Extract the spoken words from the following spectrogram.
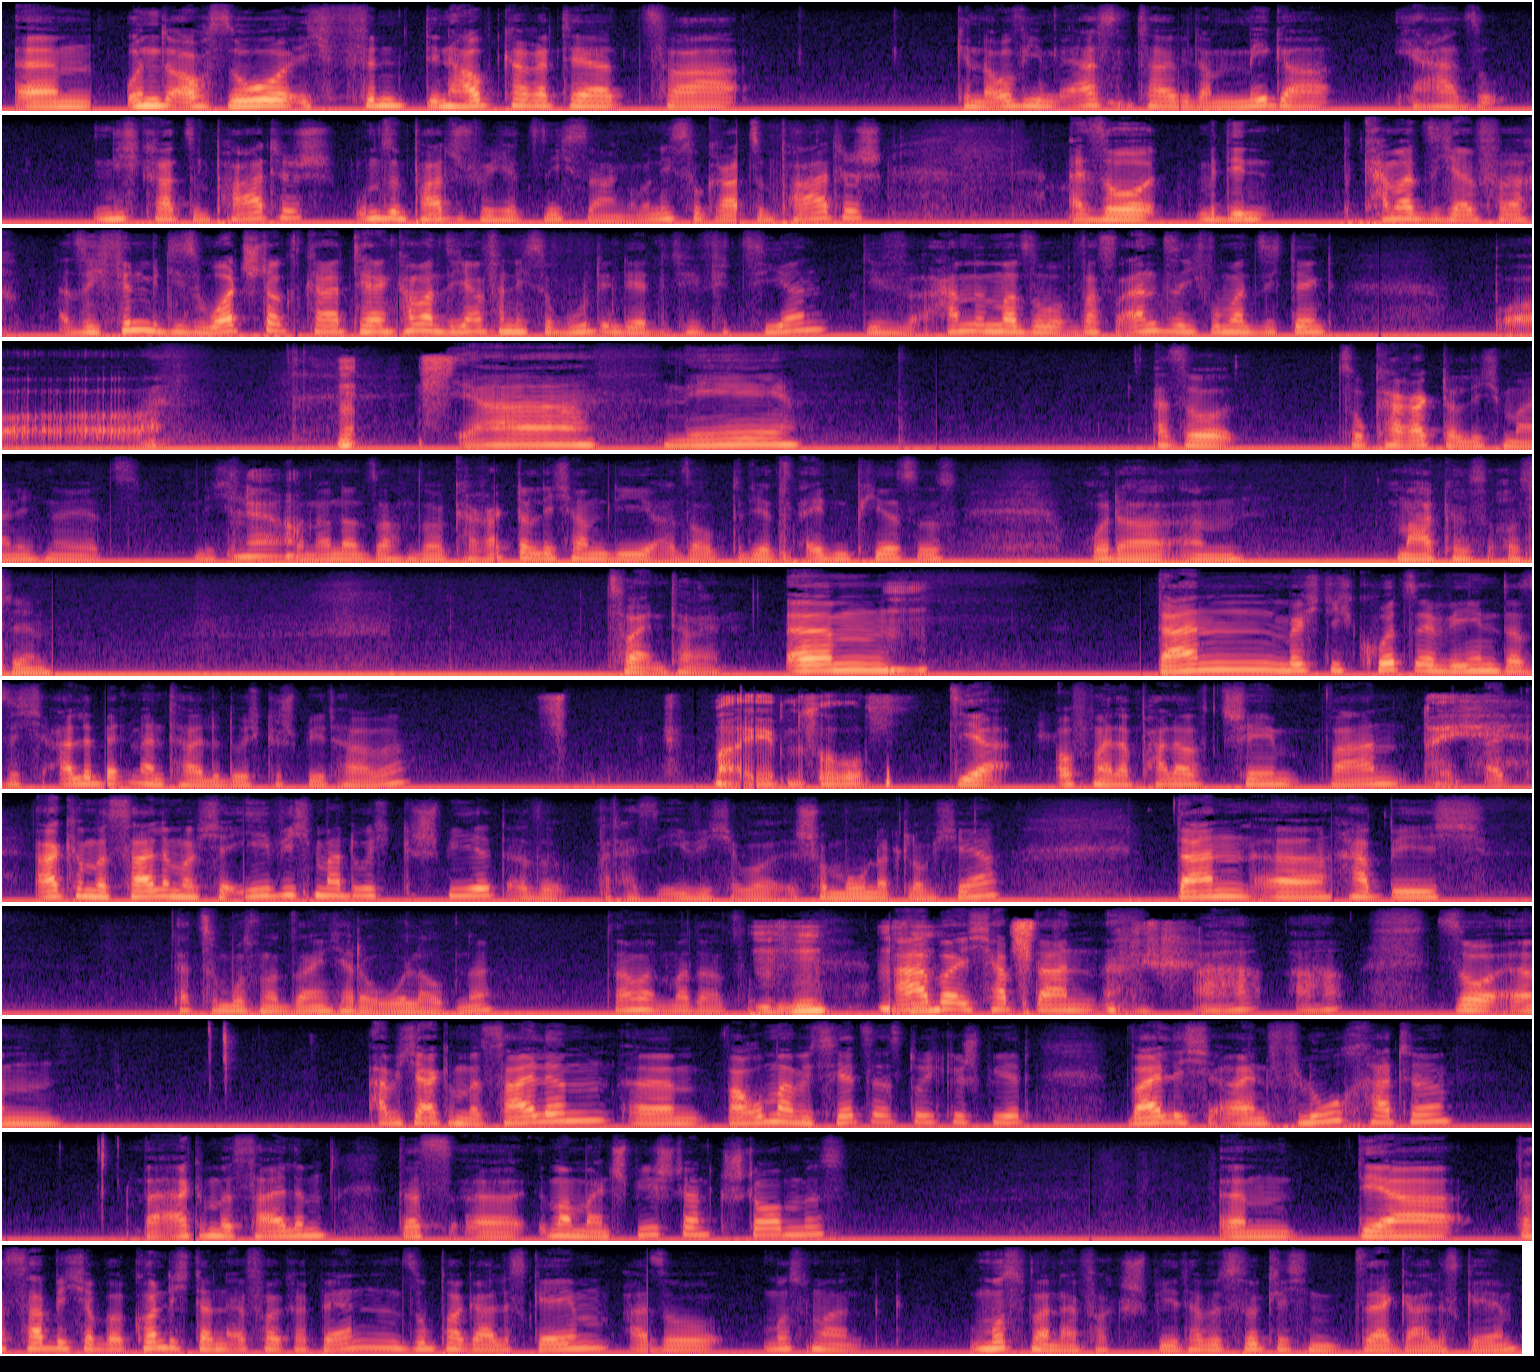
Ähm, und auch so, ich finde den Hauptcharakter zwar genau wie im ersten Teil wieder mega, ja, so nicht gerade sympathisch. Unsympathisch würde ich jetzt nicht sagen, aber nicht so gerade sympathisch. Also mit denen kann man sich einfach, also ich finde mit diesen Watch Dogs Charakteren kann man sich einfach nicht so gut identifizieren. Die haben immer so was an sich, wo man sich denkt, boah. Ja, nee. Also so charakterlich meine ich, ne, jetzt nicht Ja. von anderen Sachen, sondern charakterlich haben die, also ob das jetzt Aiden Pierce ist oder ähm, Marcus aus dem zweiten Teil. Ähm, dann möchte ich kurz erwähnen, dass ich alle Batman-Teile durchgespielt habe. Mal ebenso. Die auf meiner Pile of Shame waren. Hey. Arkham Asylum habe ich ja ewig mal durchgespielt. Also, was heißt ewig, aber schon einen Monat, glaube ich, her. Dann äh, habe ich. Dazu muss man sagen, ich hatte Urlaub, ne? Sagen wir mal dazu. Mhm, mhm. Aber ich habe dann. aha, aha. So, ähm. Habe ich Arkham Asylum. Ähm, warum habe ich es jetzt erst durchgespielt? Weil ich einen Fluch hatte bei Arkham Asylum, dass äh, immer mein Spielstand gestorben ist. Ähm, der, das habe ich aber, konnte ich dann erfolgreich beenden. Super geiles Game. Also muss man, muss man einfach gespielt haben. Ist wirklich ein sehr geiles Game.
